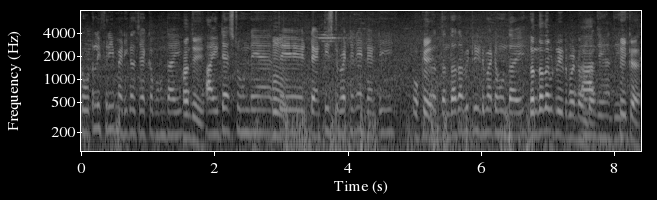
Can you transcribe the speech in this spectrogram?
totally free medical checkup ਹੁੰਦਾ ਹੈ ਹਾਂਜੀ। ਆਈ ਟੈਸਟ ਹੁੰਦੇ ਆ ਹੂੰ। ਤੇ ਡੈਂਟਿਸਟ ਬੈਠੇ ਨੇ। ਡੈਂਟੀ ਓਕੇ ਦੰਦਾਂ ਦਾ ਵੀ ਟ੍ਰੀਟਮੈਂਟ ਹੁੰਦਾ ਹੈ ਦੰਦਾਂ ਦਾ ਵੀ ਟ੍ਰੀਟਮੈਂਟ ਹੁੰਦਾ। ਹਾਂਜੀ, ਹਾਂਜੀ। ਠੀਕ ਹੈ।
